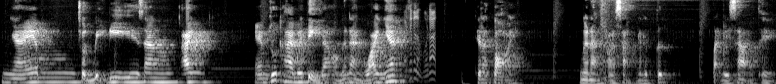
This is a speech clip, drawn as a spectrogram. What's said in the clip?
nhà em chuẩn bị đi sang anh, em rút 20 tỷ ra khỏi ngân hàng của anh nhé thế là tòi. Ngân hàng phá sản ngay lập tức. Tại vì sao thế?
